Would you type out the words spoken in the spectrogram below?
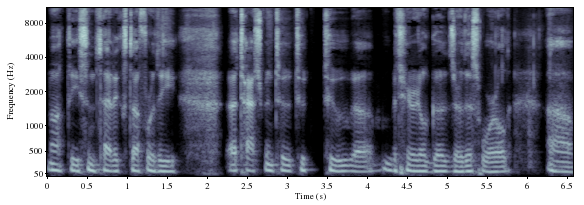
not the synthetic stuff or the attachment to to to uh, material goods or this world. Uh,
